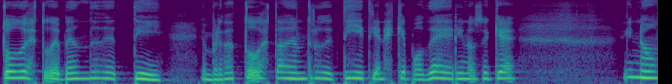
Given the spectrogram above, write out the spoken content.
todo esto depende de ti, en verdad todo está dentro de ti, tienes que poder y no sé qué. Y no,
